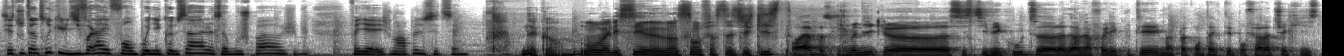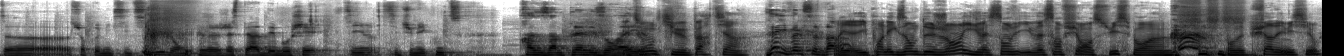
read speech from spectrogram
C'est tout un truc, il lui dit voilà, il faut empoigner comme ça, là ça bouge pas, je sais plus. Enfin, il y a- je me rappelle de cette scène. d'accord. Bon, on va laisser euh, Vincent faire sa checklist. Ouais, parce que je me dis que euh, si Steve écoute, euh, la dernière fois il écoutait, il m'a pas contacté pour faire la checklist euh, sur Comic City, donc euh, j'espère être débauché. Steve, si tu m'écoutes, prends-en plein les Il y a oreilles. tout le monde qui veut partir. Ils veulent se barrer. Regarde, il prend l'exemple de Jean, il va s'enfuir en Suisse pour, euh, pour ne plus faire d'émission.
